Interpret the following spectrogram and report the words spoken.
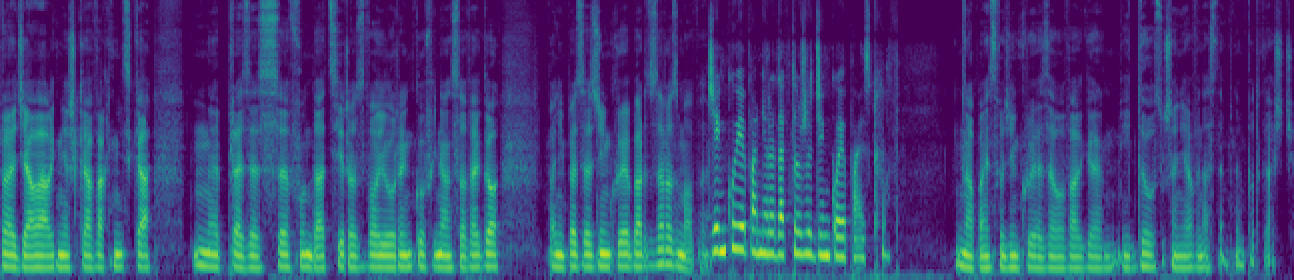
Powiedziała Agnieszka Wachnicka, prezes Fundacji Rozwoju Rynku Finansowego. Pani prezes, dziękuję bardzo za rozmowę. Dziękuję panie redaktorze, dziękuję państwu. No, Państwu dziękuję za uwagę i do usłyszenia w następnym podcaście.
